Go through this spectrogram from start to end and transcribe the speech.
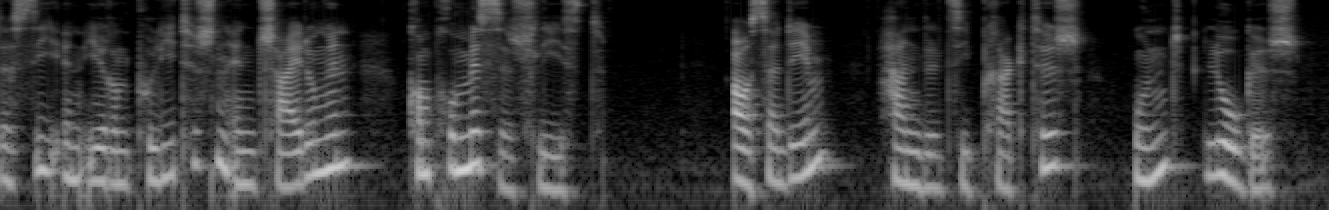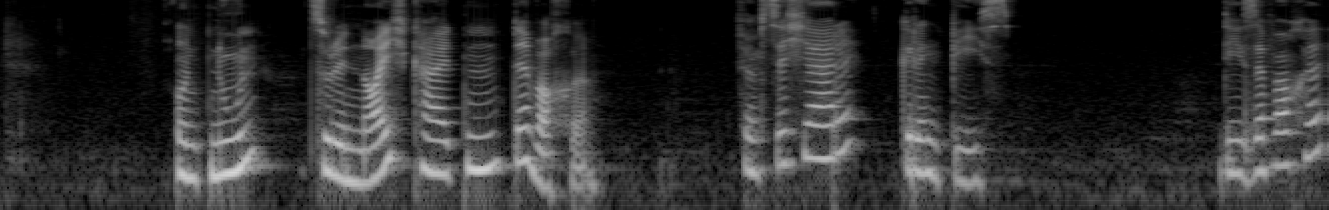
dass sie in ihren politischen Entscheidungen Kompromisse schließt. Außerdem handelt sie praktisch und logisch. Und nun zu den Neuigkeiten der Woche. 50 Jahre Greenpeace. Diese Woche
